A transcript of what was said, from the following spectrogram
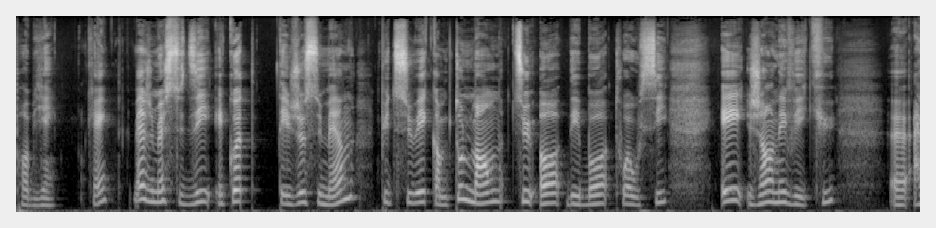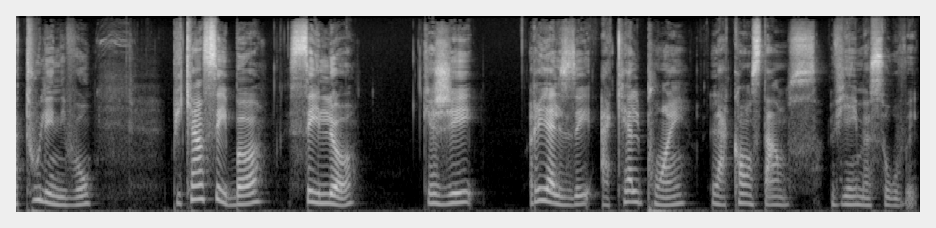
pas bien. OK? Mais je me suis dit, écoute, tu es juste humaine, puis tu es comme tout le monde, tu as des bas toi aussi. Et j'en ai vécu euh, à tous les niveaux. Puis quand c'est bas, c'est là que j'ai réalisé à quel point la constance vient me sauver.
